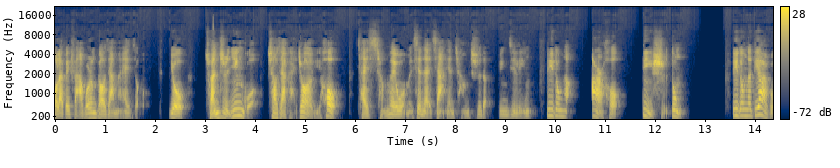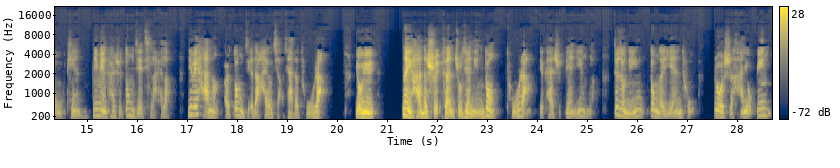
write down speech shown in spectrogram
后来被法国人高价买走，又传至英国，稍加改造以后，才成为我们现在夏天常吃的冰激凌。立冬的二后，地始冻。立冬的第二个五天，地面开始冻结起来了。因为寒冷而冻结的还有脚下的土壤。由于内含的水分逐渐凝冻，土壤也开始变硬了。这种凝冻的岩土，若是含有冰，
